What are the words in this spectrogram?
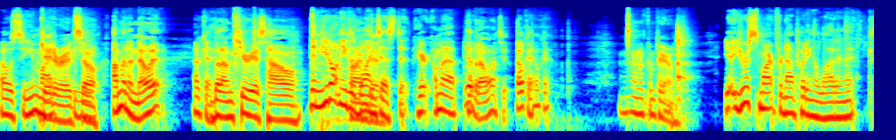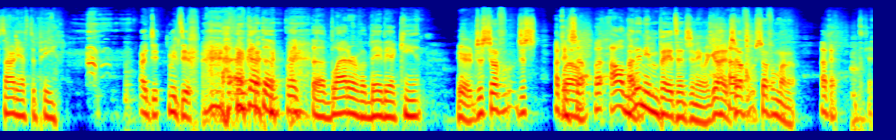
Oh, so you might Gatorade. be- So I'm gonna know it, okay, but I'm curious how. then you don't need to blind did. test it. Here, I'm gonna. Put, Yeah, but I want to. okay, okay. I'm gonna compare them. Yeah, You're smart for not putting a lot in it because I already have to pee. I do. Me too. I've got the like the bladder of a baby. I can't. Here, just shuffle. Just Okay, well, so uh, I'll. Know. I didn't even pay attention anyway. Go ahead, shuffle, shuffle mine up. Okay, okay.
